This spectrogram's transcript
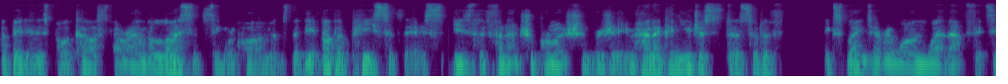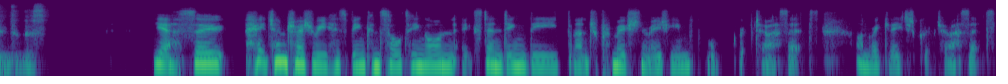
a, bit in this podcast around the licensing requirements, but the other piece of this is the financial promotion regime. Hannah, can you just uh, sort of explain to everyone where that fits into this? Yeah, so HM Treasury has been consulting on extending the financial promotion regime for crypto assets, unregulated crypto assets.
